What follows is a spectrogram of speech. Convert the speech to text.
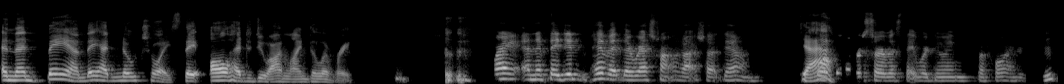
And then bam, they had no choice. They all had to do online delivery. right. And if they didn't pivot, their restaurant got shut down. Yeah. Whatever service they were doing before. Mm-hmm.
